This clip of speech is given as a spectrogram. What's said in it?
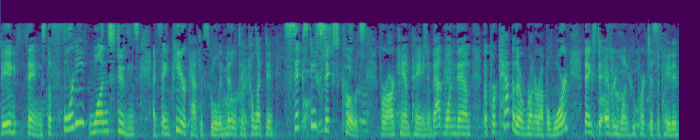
big things. The 41 students at St. Peter Catholic School in Middleton collected 66 coats for our campaign, and that won them the per capita runner-up award. Thanks to everyone who participated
